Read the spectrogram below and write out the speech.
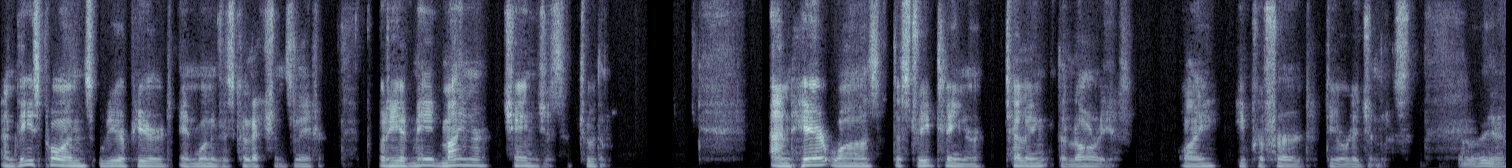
And these poems reappeared in one of his collections later, but he had made minor changes to them. And here was the street cleaner telling the laureate why he preferred the originals. Oh, yeah.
